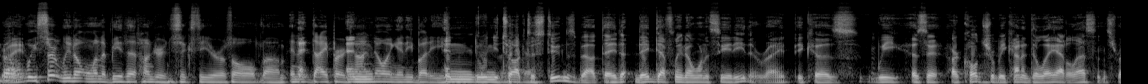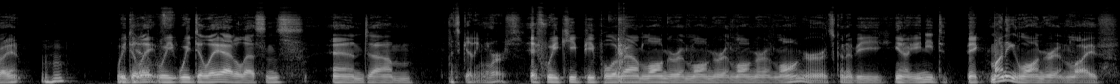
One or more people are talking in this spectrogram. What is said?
well, Right. we certainly don't want to be that 160 years old um, in a diaper, not knowing anybody. And when you talk to students about, it, they they definitely don't want to see it either, right? Because we, as a, our culture, we kind of delay adolescence, right? Mm-hmm. We delay we, we delay adolescence, and um, it's getting worse. if we keep people around longer and longer and longer and longer, it's going to be you know you need to make money longer in life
